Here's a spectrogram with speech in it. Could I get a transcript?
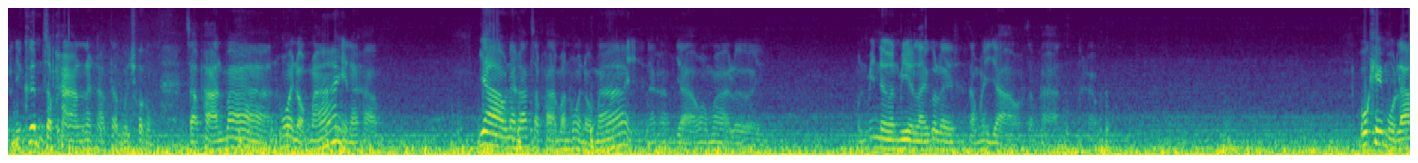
อันนี้ ขึ้นสะพานนะครับท่านผู้ชมสะพานบ้านห้วยดอกไม้นะครับ ยาวนะครับสะพานบ้านห้วยดอกไม้นะครับ ยาวมากๆเลย มันไม่เนินมีอะไรก็เลยทำให้ยาวสะพานนะครับ โอเคหมดแล้ว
